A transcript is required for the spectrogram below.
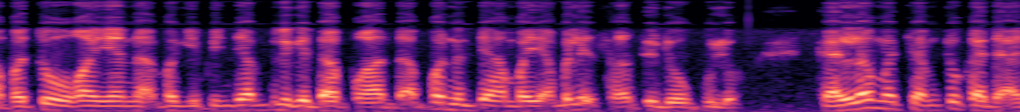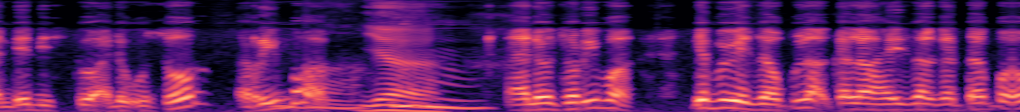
apa tu orang yang nak bagi pinjam tu dia kata apa tak apa nanti hang bayar balik 120 kalau macam tu keadaan dia di situ ada unsur riba. Ya. Hmm. Ada unsur riba. Dia berbeza pula kalau Haizal kata apa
